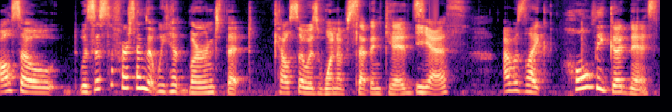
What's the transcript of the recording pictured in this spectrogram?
Also, was this the first time that we had learned that Kelso is one of seven kids? Yes. I was like, holy goodness.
